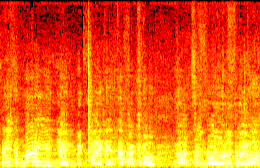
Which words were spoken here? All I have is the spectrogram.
that even my union would find it difficult not to follow through on.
